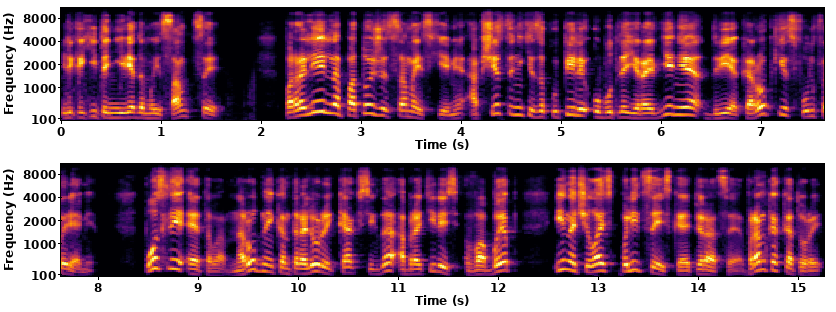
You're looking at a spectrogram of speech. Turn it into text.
или какие-то неведомые санкции. Параллельно по той же самой схеме общественники закупили у бутлегера Евгения две коробки с фунфарями. После этого народные контролеры, как всегда, обратились в АБЭП и началась полицейская операция, в рамках которой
